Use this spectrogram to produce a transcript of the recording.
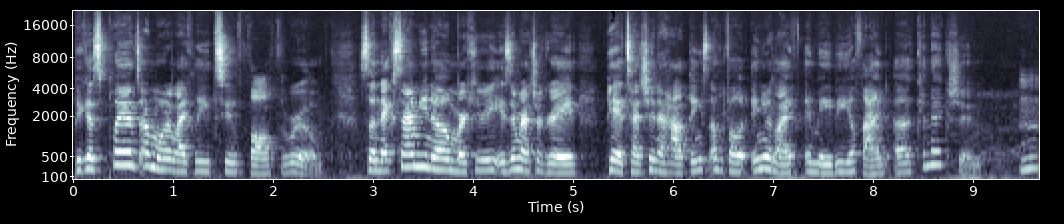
because plans are more likely to fall through. So next time you know Mercury is in retrograde, pay attention to how things unfold in your life and maybe you'll find a connection. Mm,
